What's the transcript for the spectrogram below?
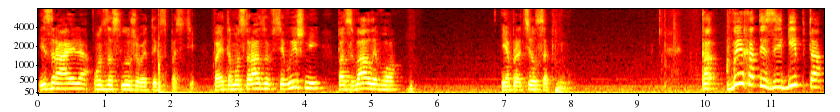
Израиля, он заслуживает их спасти. Поэтому сразу Всевышний позвал его и обратился к нему. Выход из Египта,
